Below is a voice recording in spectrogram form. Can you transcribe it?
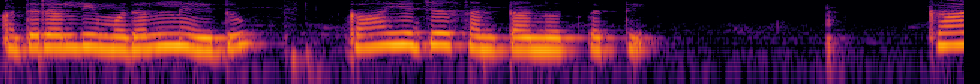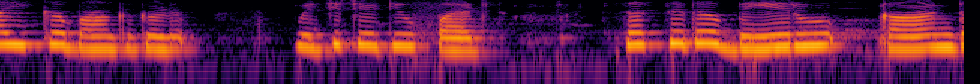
ಅದರಲ್ಲಿ ಮೊದಲನೆಯದು ಕಾಯಜ ಸಂತಾನೋತ್ಪತ್ತಿ. ಕಾಯಿಕ ಭಾಗಗಳು ವೆಜಿಟೇಟಿವ್ ಪಾರ್ಟ್ಸ್ ಸಸ್ಯದ ಬೇರು, ಕಾಂಡ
